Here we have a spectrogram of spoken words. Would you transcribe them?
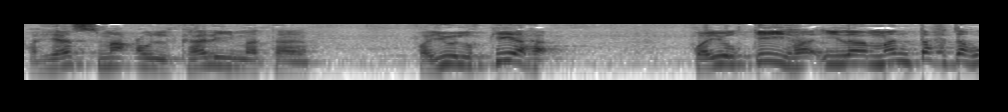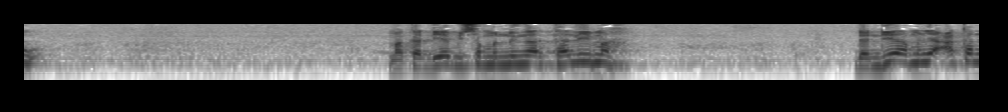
fayasma'ul kalimata fayulqiyaha fayulqiha ila man tahtahu maka dia bisa mendengar kalimah. Dan dia akan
